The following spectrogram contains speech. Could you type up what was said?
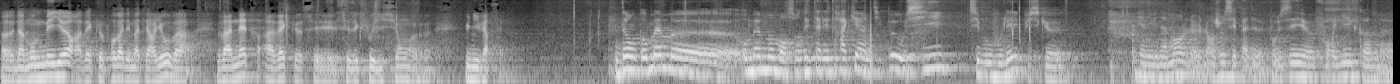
d'un monde meilleur avec le progrès des matériaux, va, naître avec ces expositions universelles. Donc au même, euh, au même moment, on est allé traquer un petit peu aussi, si vous voulez, puisque bien évidemment l'enjeu c'est pas de poser euh, Fourier comme, euh,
